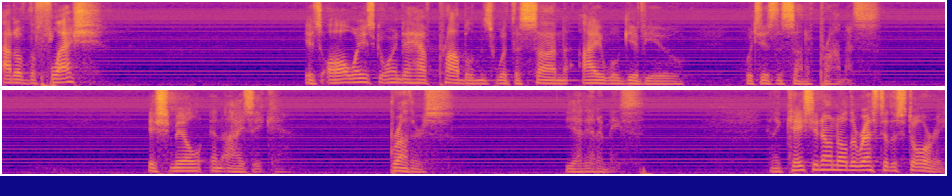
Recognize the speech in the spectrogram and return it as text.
out of the flesh is always going to have problems with the son I will give you, which is the son of promise. Ishmael and Isaac, brothers, yet enemies. And in case you don't know the rest of the story,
